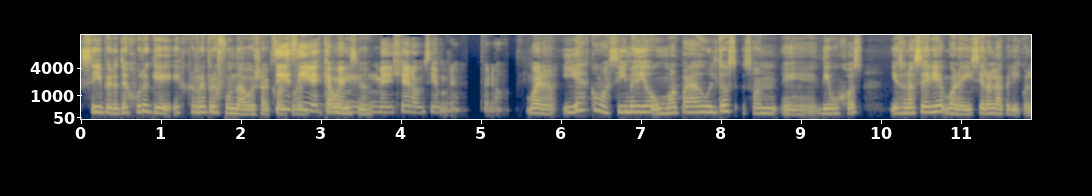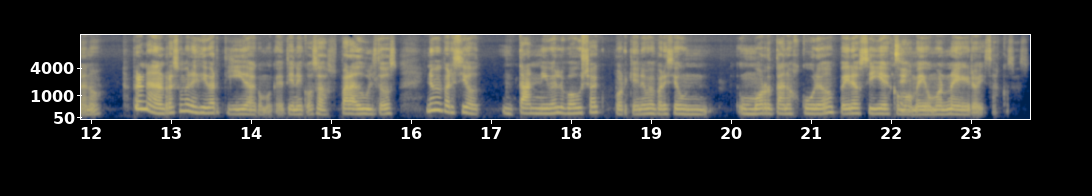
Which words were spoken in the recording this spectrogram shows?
Sí, pero te juro que es re profunda Bojack sí, Horseman. sí, es está que me, me dijeron siempre. Pero. Bueno, y es como así medio humor para adultos, son eh, dibujos y es una serie, bueno, hicieron la película, ¿no? Pero nada, en resumen es divertida, como que tiene cosas para adultos. No me pareció tan nivel Bojack porque no me pareció un humor tan oscuro, pero sí es como Sí. medio humor negro y esas cosas.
